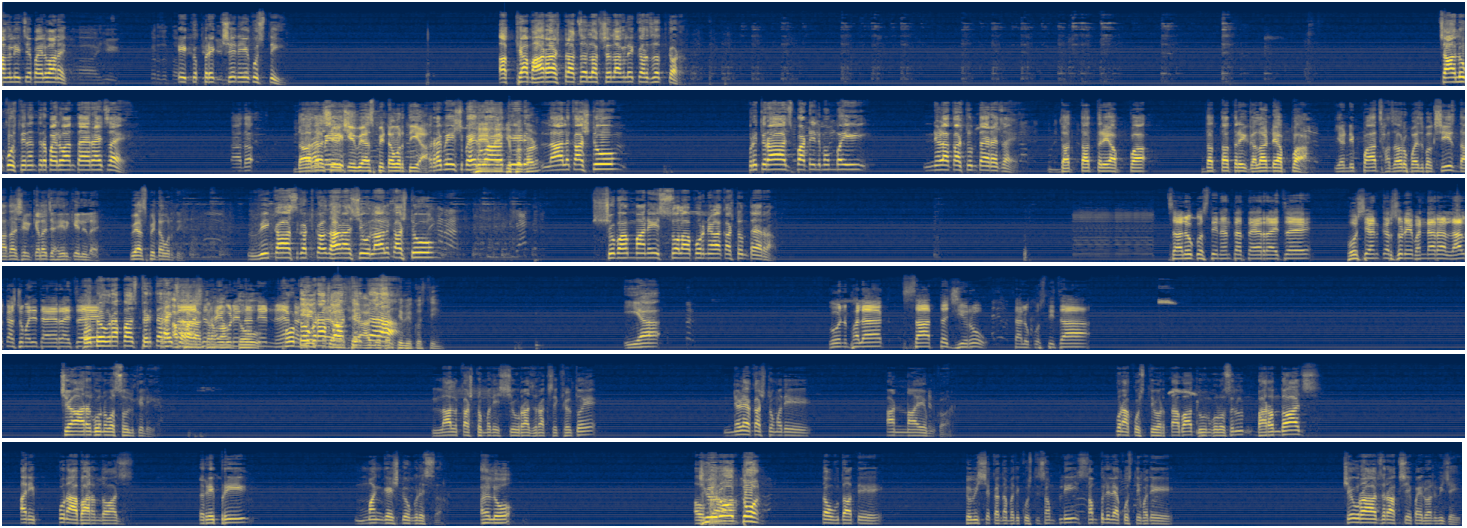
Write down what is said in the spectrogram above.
सांगलीचे पैलवान आहेत. एक प्रेक्षणीय कुस्ती. अख्ख्या महाराष्ट्राचं लक्ष लागले कर्जतकड चालू कुस्तीनंतर पैलवान तयार राहायचा आहे. दादा. दादा. शेळके व्यासपीठावरती या. रमेश पकड. लाल कास्टूम. पृथ्वीराज पाटील मुंबई निळा कास्टूम तयारायचा आहे. दत्तात्रय अप्पा दत्तात्रय गलांडे अप्पा यांनी पाच हजार रुपयाचं बक्षीस दादा शेळकेला जाहीर केलेलं आहे. व्यासपीठावरती. विकास गटकळ धाराशिव लाल कास्टूम शुभम माने सोलापूर निळा कास्टूम तयार. राहा चालू कुस्तीनंतर तयार राहायचंय. भूषण करसुडे भंडारा लाल कास्टूममध्ये तयार राहायचंय. फोटोग्राफर्स फिरता राहायचं. क्रमांक धायगुडे. नांदेड, निळ्या फोटो- फोटोग्राफर फिरता या गुणफलक सात झिरो. चालू कुस्तीचा. चार गुण वसूल केले. लाल कास्टूममध्ये शिवराज राक्षे खेळतोय. निळ्या कास्टूममध्ये अण्णा एमकर. पुन्हा कुस्तीवर ताबा दोन गुण वसूल भारंद्वाज आणि पुन्हा Bharadwaj referee Mangesh Dongre sir hello. Zero दोन. चौदा ते चोवीस सेकंदामध्ये कुस्ती संपली. संपलेल्या कुस्तीमध्ये शिवराज राक्षे पैलवान विजयी.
